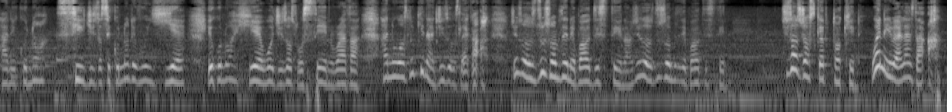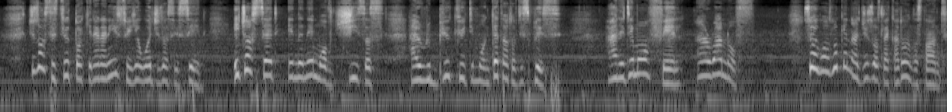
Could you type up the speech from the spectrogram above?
and he could not see Jesus. He could not even hear. He could not hear what Jesus was saying, rather. And he was looking at Jesus like, ah, Jesus, do something about this thing. Now, Jesus, do something about this thing. Jesus just kept talking. When he realized that ah, Jesus is still talking and I need to hear what Jesus is saying, he just said, In the name of Jesus, I rebuke you, demon, get out of this place. And the demon fell and ran off. So he was looking at Jesus like, I don't understand.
